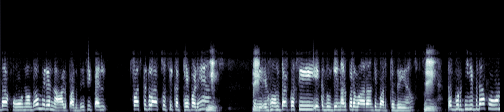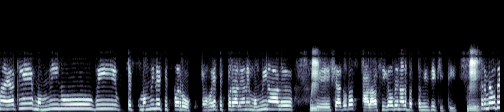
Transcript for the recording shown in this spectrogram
ਦਾ ਫੋਨ ਆਉਂਦਾ ਉਹ ਮੇਰੇ ਨਾਲ ਪੜ੍ਹਦੇ ਸੀ ਪਹਿਲ ਫਸਟ ਕਲਾਸ ਤੋਂ ਅਸੀਂ ਇਕੱਠੇ ਪੜ੍ਹੇ ਆ ਜੀ ਤੇ ਹੁਣ ਤੱਕ ਅਸੀਂ ਇੱਕ ਦੂਜੇ ਨਾਲ ਪਰਿਵਾਰਾਂ 'ਚ ਵਰਤਦੇ ਆ ਜੀ। ਤਾਂ ਗੁਰਦੀਪ ਦਾ ਫੋਨ ਆਇਆ ਕਿ ਮੰਮੀ ਨੂੰ ਵੀ ਟਿਪ- ਮੰਮੀ ਨੇ ਟਿੱਪਰ ਰੋਕਿਆ ਹੋਇਆ। ਟਿੱਪਰ ਵਾਲਿਆਂ ਨੇ ਮੰਮੀ ਨਾਲ ਜੀ। ਤੇ ਸ਼ਾਇਦ ਉਹਦਾ ਸਾਲਾ ਸੀਗਾ ਉਹਦੇ ਨਾਲ ਬਦਤਮੀਜ਼ੀ ਕੀਤੀ। ਜੀ। ਫਿਰ ਮੈਂ ਉਹਦੇ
